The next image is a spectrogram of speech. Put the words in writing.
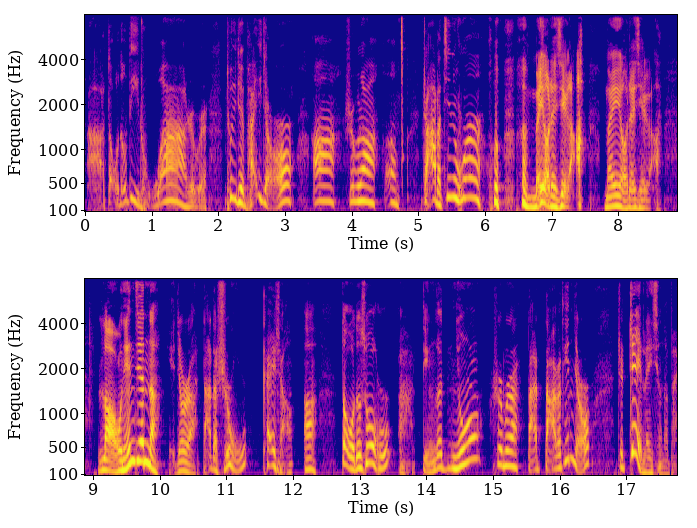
啊，斗斗地主啊，是不是？推推牌九啊，是不是啊？嗯，扎扎金花，没有这些个啊，没有这些个啊。老年间呢，也就是啊，打打石壶开场啊，斗斗梭壶啊，顶个牛，是不是？打打个天九，这这类型的牌，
